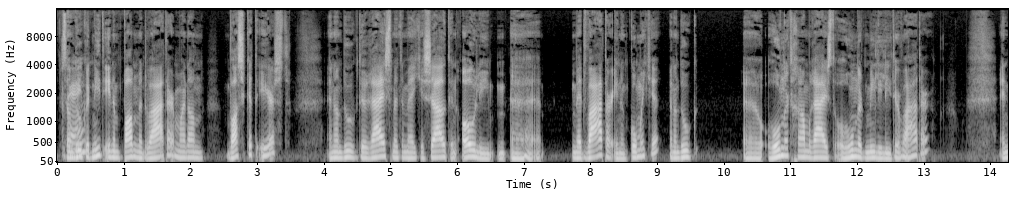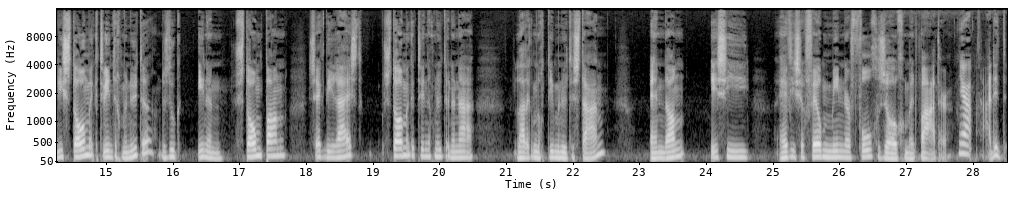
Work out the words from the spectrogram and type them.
Dus dan doe ik het niet in een pan met water, maar dan was ik het eerst. En dan doe ik de rijst met een beetje zout en olie eh, met water in een kommetje. En dan doe ik eh 100 gram rijst, 100 milliliter water. En die stoom ik 20 minuten. Dus doe ik in een stoompan, ik die rijst, stoom ik het 20 minuten en daarna laat ik hem nog 10 minuten staan. En dan is hij, heeft hij zich veel minder volgezogen met water. Ja, Ja, dit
